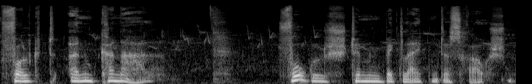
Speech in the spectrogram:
folgt einem Kanal. Vogelstimmen begleiten das Rauschen.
